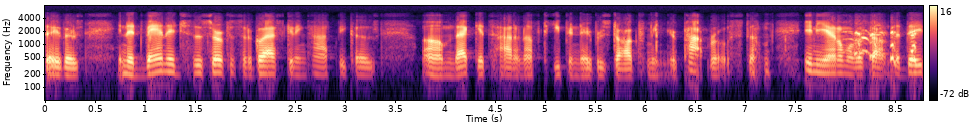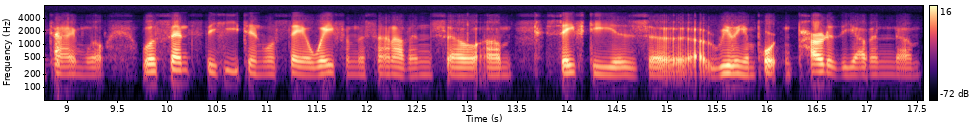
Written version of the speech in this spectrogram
say there's an advantage to the surface of the glass getting hot because um, that gets hot enough to keep your neighbor's dog from eating your pot roast. Um, any animal that's out in the daytime will will sense the heat and will stay away from the sun oven. So um, safety is a, a really important part of the oven. Um,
